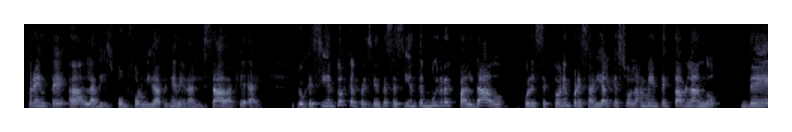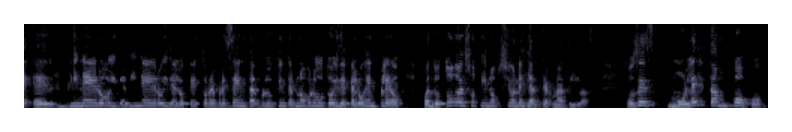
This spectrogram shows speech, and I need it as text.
frente a la disconformidad generalizada que hay. Lo que siento es que el presidente se siente muy respaldado por el sector empresarial que solamente está hablando de eh, dinero y de dinero y de lo que esto representa el Producto Interno Bruto y de que los empleos, cuando todo eso tiene opciones y alternativas. Entonces, molesta un poco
